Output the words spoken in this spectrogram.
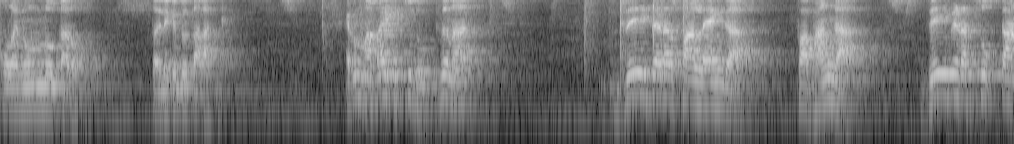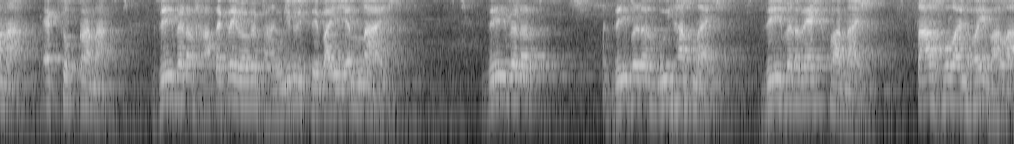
ফোলাইন অন্য কারও। তাইলে কিন্তু তালাক। এখন মাথায় কিচ্ছু ঢুকছে না। যেই বেড়ার পা ল্যাঙ্গা পা ভাঙ্গা, যেই বেড়ার চোখ কানা, এক চোখ কানা, যেই বেড়ার হাত একটা এইভাবে ভাঙ্গি রইছে বা ইয়ার নাই। যেই বেড়ার যেই বেড়ার দুই হাত নাই, যেই বেড়ার এক পা নাই, তার ফলাইন হয় ভালা।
